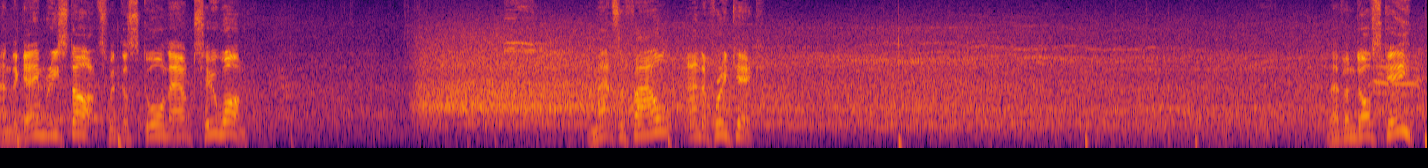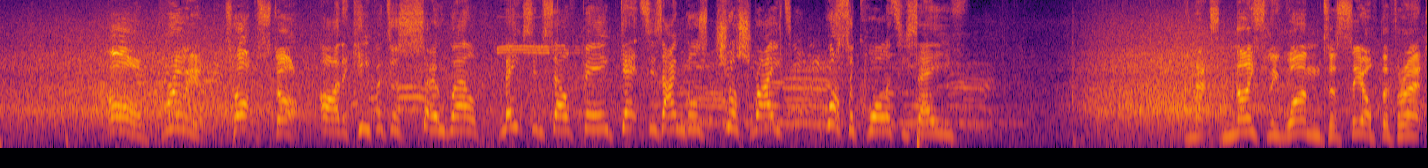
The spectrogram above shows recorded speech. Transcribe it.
And the game restarts with the score now 2-1. And that's a foul and a free kick. Lewandowski. Oh, brilliant. Top stop. Oh, the keeper does so well. Makes himself big, gets his angles just right. What a quality save. And that's nicely won to see off the threat.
